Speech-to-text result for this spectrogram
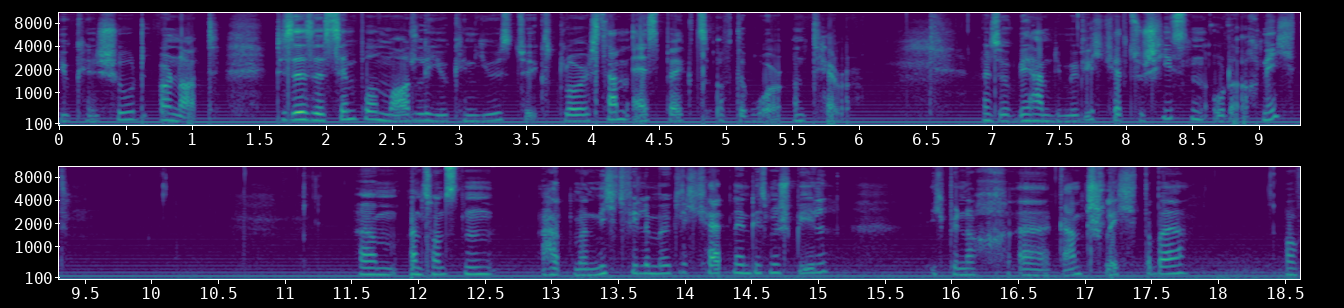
You can shoot or not. This is a simple model you can use to explore some aspects of the war on terror. Also wir haben die Möglichkeit zu schießen oder auch nicht. Ähm, ansonsten hat man nicht viele Möglichkeiten in diesem Spiel. Ich bin auch äh, ganz schlecht dabei, auf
